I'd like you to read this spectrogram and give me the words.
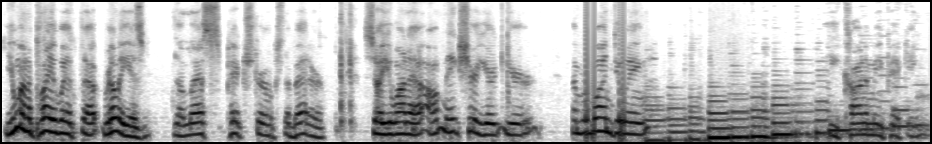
You want to play with uh, really is the less pick strokes the better. So you want to. I'll make sure you're you're number one doing economy picking.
